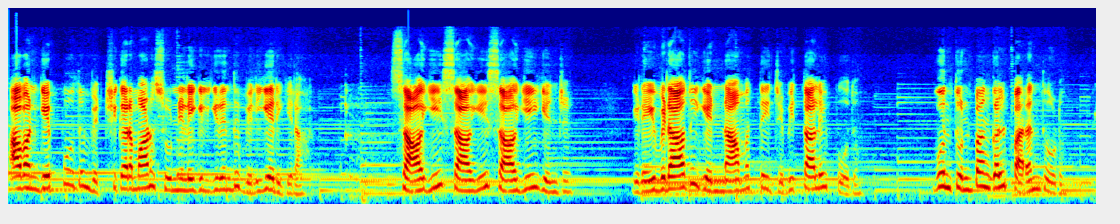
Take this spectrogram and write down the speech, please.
அவன் எப்போதும் வெற்றிகரமான சூழ்நிலையில் இருந்து வெளியேறுகிறார் சாயி சாயி சாயி என்று இடைவிடாது என் நாமத்தை ஜெபித்தாலே போதும். உன் துன்பங்கள் பறந்தோடும்.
